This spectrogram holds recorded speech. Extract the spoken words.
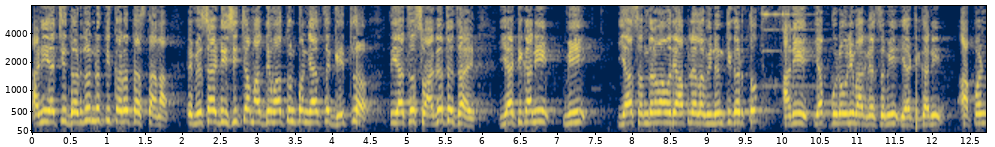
आणि याची दर्जोन्नती करत असताना एम एस आर डी सीच्या माध्यमातून पण याचं घेतलं तर याचं स्वागतच आहे. या ठिकाणी मी या संदर्भामध्ये आपल्याला विनंती करतो आणि या पुरवणी मागण्याचं मी या ठिकाणी आपण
